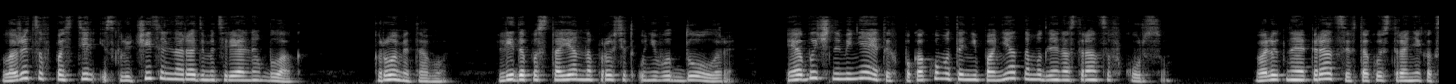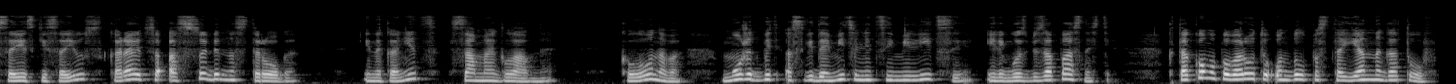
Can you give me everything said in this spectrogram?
ложится в постель исключительно ради материальных благ. Кроме того, Лида постоянно просит у него доллары и обычно меняет их по какому-то непонятному для иностранцев курсу. Валютные операции в такой стране, как Советский Союз, караются особенно строго. И, наконец, самое главное. Клонова – может быть осведомительницей милиции или госбезопасности. К такому повороту он был постоянно готов.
